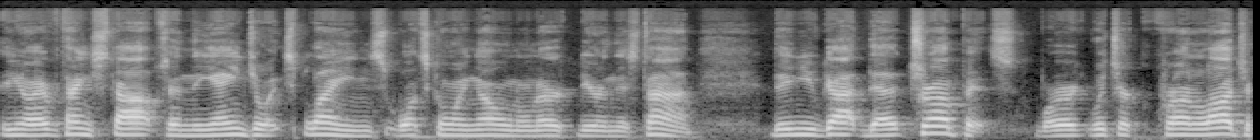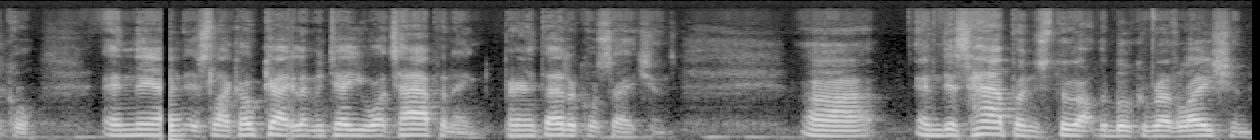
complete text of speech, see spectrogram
you know, everything stops and the angel explains what's going on on earth during this time. Then you've got the trumpets, where which are chronological, and then it's like, okay, let me tell you what's happening. Parenthetical sections, uh, and this happens throughout the book of Revelation.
